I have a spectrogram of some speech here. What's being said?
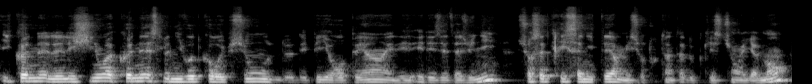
les Chinois connaissent le niveau de corruption des pays européens et des, États-Unis sur cette crise sanitaire, mais sur tout un tas d'autres questions également.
